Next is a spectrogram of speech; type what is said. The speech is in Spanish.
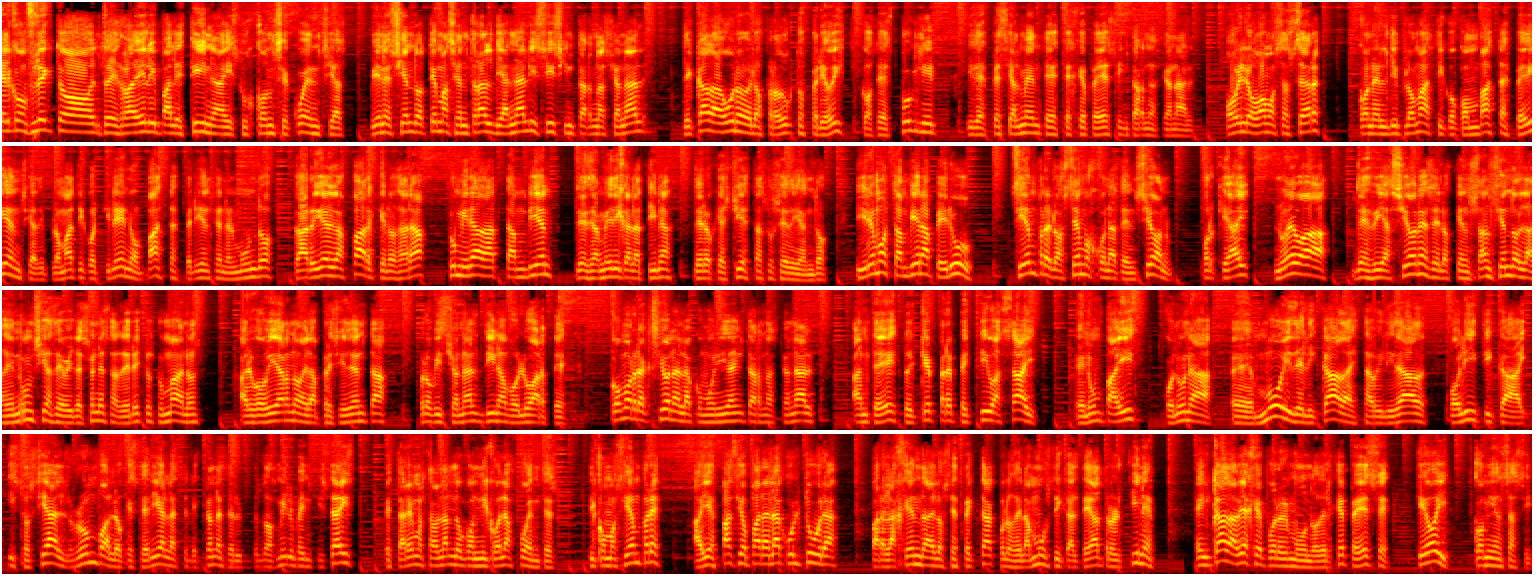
El conflicto entre Israel y Palestina y sus consecuencias viene siendo tema central de análisis internacional de cada uno de los productos periodísticos de Sputnik y de especialmente este GPS internacional. Hoy lo vamos a hacer con el diplomático con vasta experiencia, diplomático chileno, vasta experiencia en el mundo, Gabriel Gaspar, que nos dará su mirada también desde América Latina de lo que allí está sucediendo. Iremos también a Perú, siempre lo hacemos con atención, porque hay nuevas desviaciones de lo que están siendo las denuncias de violaciones a derechos humanos al gobierno de la presidenta provisional Dina Boluarte. ¿Cómo reacciona la comunidad internacional ante esto y qué perspectivas hay en un país con una eh, muy delicada estabilidad política y social rumbo a lo que serían las elecciones del 2026? Estaremos hablando con Nicolás Fuentes. Y como siempre, hay espacio para la cultura, para la agenda de los espectáculos, de la música, el teatro, el cine, en cada viaje por el mundo del GPS, que hoy comienza así.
